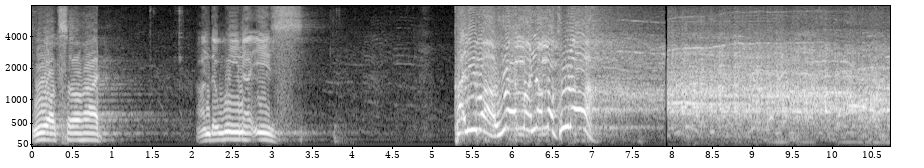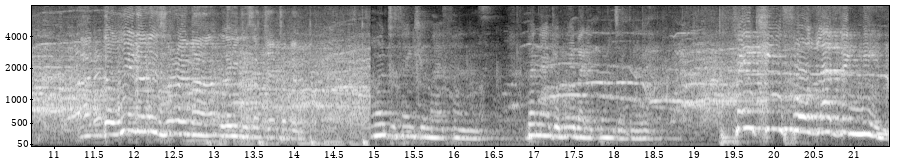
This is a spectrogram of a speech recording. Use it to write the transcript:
We work so hard. And the winner is Kaliba Rema Namakula. And the winner is Rema, ladies and gentlemen. I want to thank you, my fans. Banage mwebale kunjagala. Thank you for loving me.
